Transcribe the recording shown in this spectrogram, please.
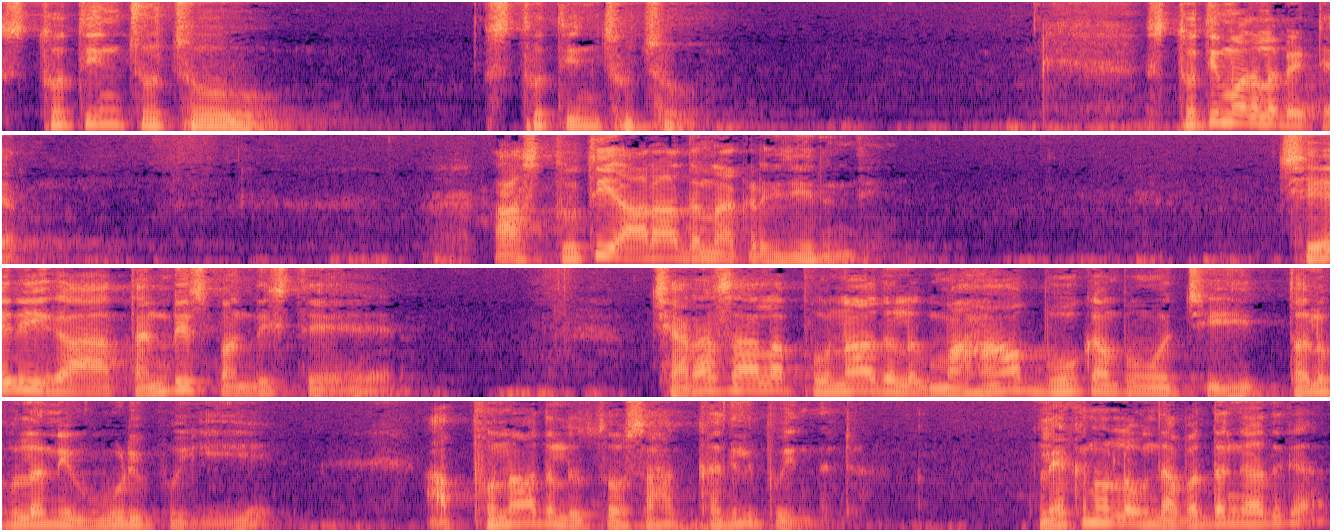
స్థుతించుచు స్థుతించుచు స్థుతి మొదలుపెట్టారు. ఆ స్థుతి ఆరాధన అక్కడికి చేరింది. చేరిగా తండ్రి స్పందిస్తే చెరసాల పునాదులు మహాభూకంపం వచ్చి తలుపులన్నీ ఊడిపోయి ఆ పునాదులతో సహా కదిలిపోయిందంట. లేఖనంలో ఉంది అబద్ధం కాదుగా.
